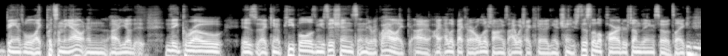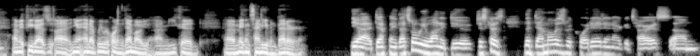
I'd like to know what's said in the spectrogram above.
bands will like put something out and uh, you know they grow as like you know people as musicians and they're like wow like I, I look back at our older songs I wish I could have you know changed this little part or something. So it's like mm-hmm. um, if you guys uh, you know end up re-recording the demo um, you could uh, make them sound even better. Yeah definitely. That's what we want to do. Just because the demo is recorded and our guitarist um,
